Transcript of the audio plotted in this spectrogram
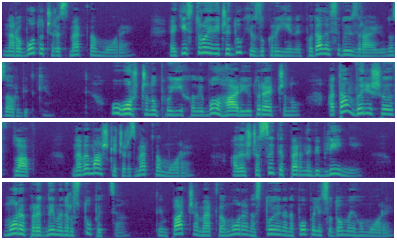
на роботу через мертве море. Якісь троє відчайдухів з України подалися до Ізраїлю на заробітки. Угорщину проїхали, Болгарію, Туреччину, а там вирішили вплав на вимашки через мертве море. Але ж часи тепер не біблійні, море перед ними не розступиться, тим паче мертве море настояне на попелі Содома й Гомори.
